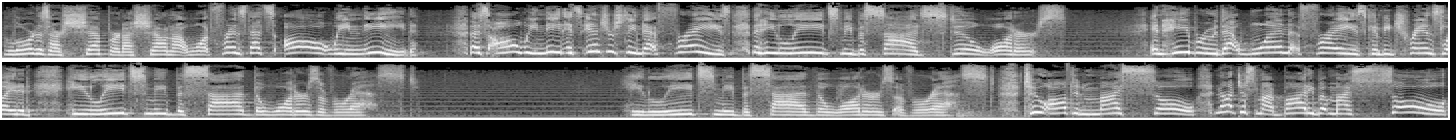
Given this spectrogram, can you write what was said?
The Lord is our shepherd, I shall not want. Friends, that's all we need. That's all we need. It's interesting that phrase that He leads me beside still waters. In Hebrew, that one phrase can be translated, He leads me beside the waters of rest. He leads me beside the waters of rest. Too often my soul, not just my body, but my soul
